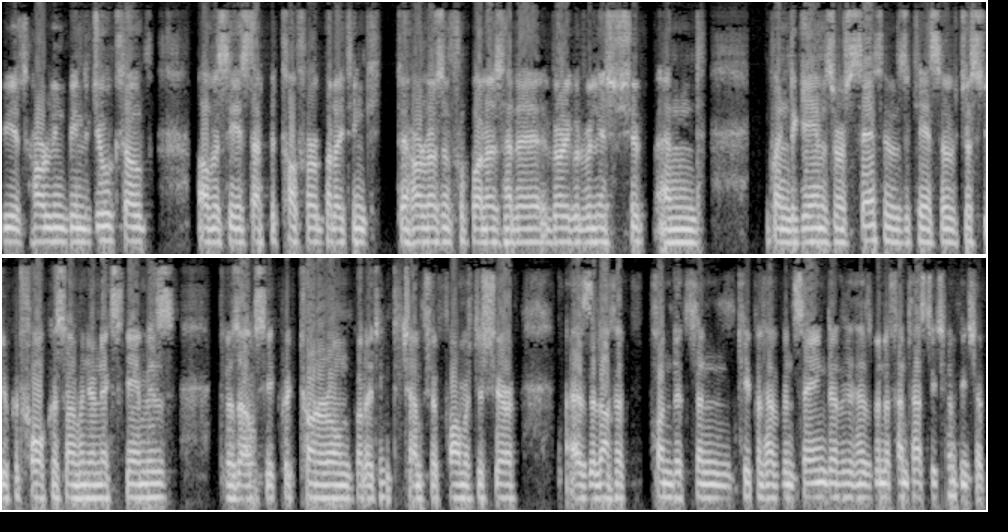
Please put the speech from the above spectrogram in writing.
be it hurling being the dual club, obviously it's that bit tougher, but I think the hurlers and footballers had a very good relationship and when the games were set, it was a case of just you could focus on when your next game is. There was obviously a quick turnaround, but I think the championship format this year, as a lot of pundits and people have been saying, that it has been a fantastic championship.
